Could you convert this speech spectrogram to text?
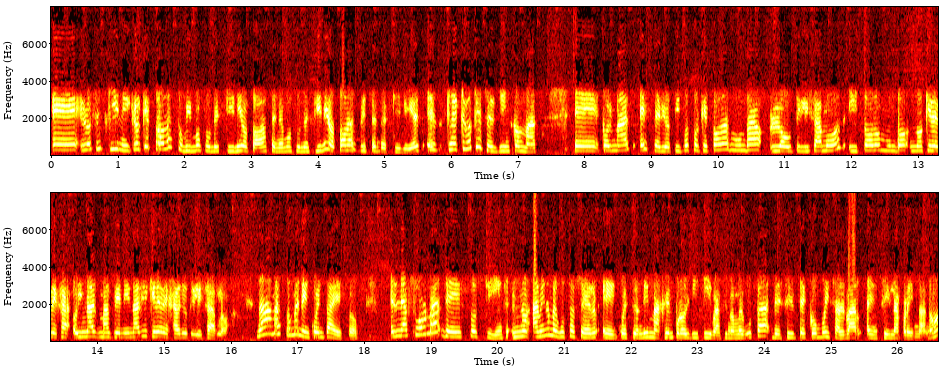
eh, los skinny, creo que todas tuvimos un skinny o todas tenemos un skinny o todas visten de skinny. Es, es creo que es el jeans con más eh, con más estereotipos porque todo el mundo lo utilizamos y todo el mundo no quiere dejar, o más bien y nadie quiere dejar de utilizarlo. Nada más tomen en cuenta esto. La forma de estos jeans, no, a mí no me gusta hacer eh, cuestión de imagen prohibitiva, sino me gusta decirte cómo y salvar en sí la prenda, ¿no?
